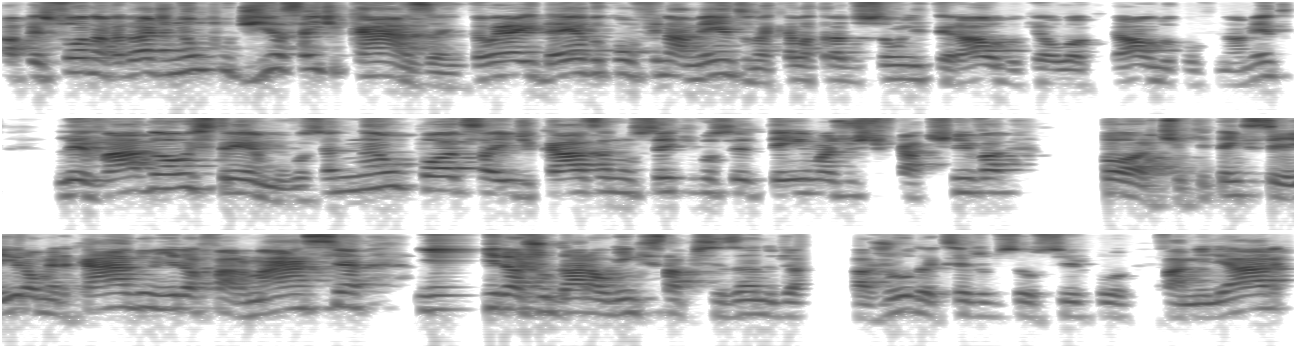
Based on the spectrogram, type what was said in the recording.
a, pessoa, na verdade, não podia sair de casa. Então, é a ideia do confinamento, naquela tradução literal do que é o lockdown, do confinamento, levado ao extremo. Você não pode sair de casa a não ser que você tenha uma justificativa forte, que tem que ser ir ao mercado, ir à farmácia, ir ajudar alguém que está precisando de ajuda, que seja do seu círculo familiar,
